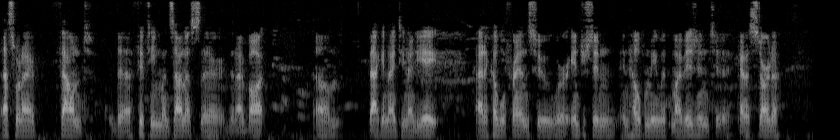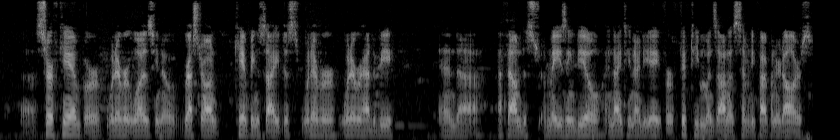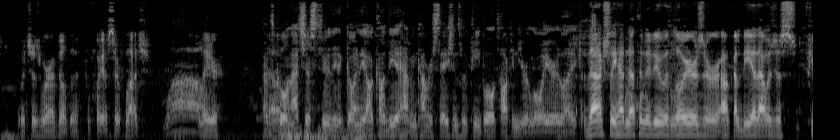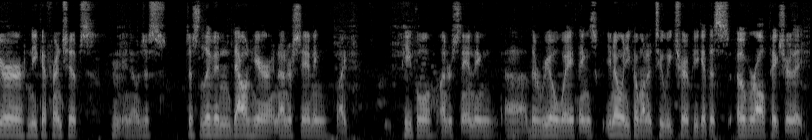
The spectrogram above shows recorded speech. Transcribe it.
that's when I found the 15 manzanas that are, that I bought um, back in 1998. I had a couple of friends who were interested in, in helping me with my vision to kind of start a, uh surf camp or whatever it was, you know, restaurant, camping site, just whatever whatever had to be and uh, I found this amazing deal in 1998 for 15 manzanas, $7,500, which is where I built the Popoyo Surf Lodge Wow. later. That's Um, cool. And that's just through the, going to the alcaldía, having conversations with people, talking to your lawyer. Like, That actually had nothing to do with lawyers or alcaldía. That was just pure Nica friendships. You know, just just living down here and understanding like people, understanding uh, the real way things. You know, when you come on a two week trip, you get this overall picture that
